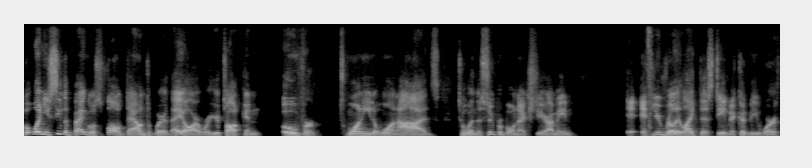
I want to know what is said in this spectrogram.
But when you see the Bengals fall down to where they are, where you're talking over 20 to 1 odds to win the Super Bowl next year, I mean, if you really like this team, it could be worth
